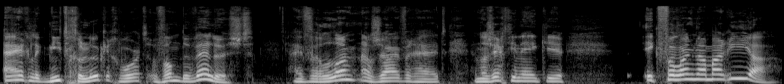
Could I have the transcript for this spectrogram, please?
eigenlijk niet gelukkig wordt van de wellust. Hij verlangt naar zuiverheid en dan zegt hij in één keer: Ik verlang naar Maria.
